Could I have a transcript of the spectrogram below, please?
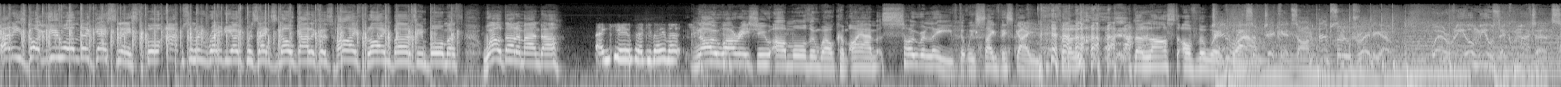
and he's got you on the guest list for Absolute Radio presents Noel Gallagher's High Flying Birds in Bournemouth. Well done, Amanda. Thank you. Thank you very much. No worries, you are more than welcome. I am so relieved that we saved this game for the, the last of the week. Ten weeks Wow. of tickets on Absolute Radio, where real music matters.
